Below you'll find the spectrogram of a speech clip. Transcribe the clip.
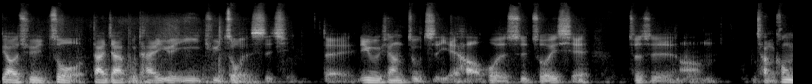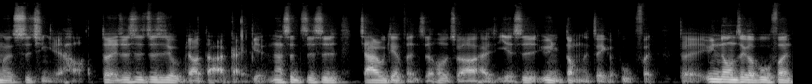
要去做大家不太愿意去做的事情，对，例如像组织也好，或者是做一些就是嗯场控的事情也好，对，这是这是有比较大的改变。那甚至是加入淀粉之后，主要还也是运动的这个部分。对，运动这个部分，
